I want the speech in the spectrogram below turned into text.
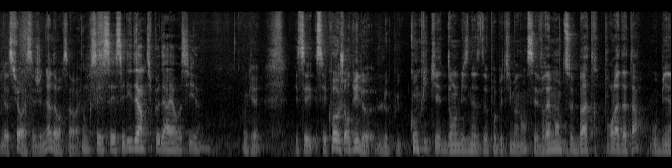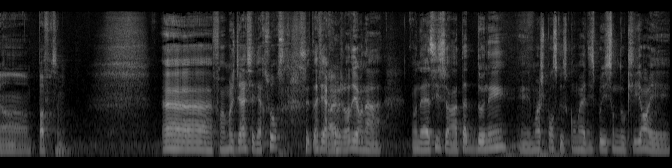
Bien sûr, c'est génial d'avoir ça. Ouais. Donc c'est- l'idée un petit peu derrière aussi. euh. Ok. Et c'est quoi aujourd'hui le, le plus compliqué dans le business de Property maintenant? C'est vraiment de se battre pour la data ou bien pas forcément? Euh, Enfin, moi je dirais que c'est les ressources. C'est-à-dire Ouais. qu'aujourd'hui on, a, on est assis sur un tas de données et moi je pense que ce qu'on met à disposition de nos clients et,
